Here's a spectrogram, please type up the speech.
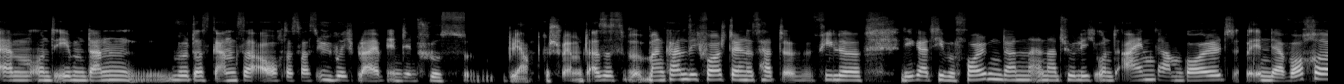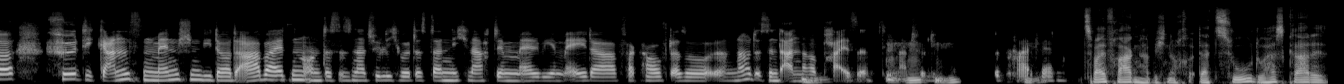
Ähm, und eben dann wird das Ganze auch, das was übrig bleibt, in den Fluss ja, geschwemmt. Also es, man kann sich vorstellen, es hat äh, viele negative Folgen dann äh, natürlich und ein Gramm Gold in der Woche für die ganzen Menschen, die dort arbeiten und das ist natürlich, wird es dann nicht nach dem LBMA da verkauft, also äh, ne, das sind andere mhm. Preise, die mhm, natürlich. Mhm. Bezahlt werden. Zwei Fragen habe ich noch dazu. Du hast gerade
